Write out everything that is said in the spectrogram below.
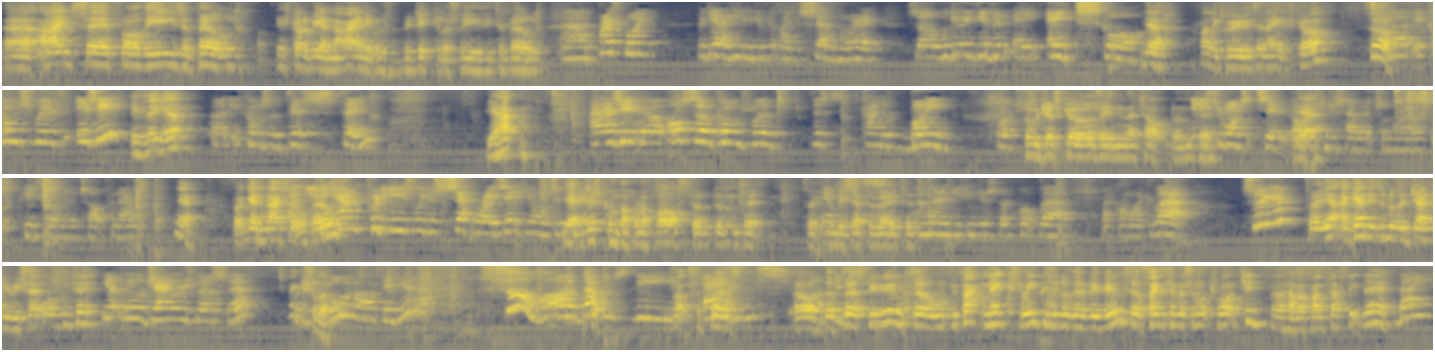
Uh, I'd say for the ease of build, it's got to be a nine. It was ridiculously easy to build. Uh, price point, again, I think I'd give it like a seven or eight. So we're gonna give it a eight score. Yeah, I'd agree with an eight score. So, Uh, it comes with Izzie. is it? Yeah. Uh, it comes with this thing. Yeah. And it uh, also comes with this kind of bunny plush. Who just goes in the top, doesn't If it? you want it to, or Yeah. you can just have it somewhere else, but he's going in the top for now. Yeah. But again, nice little build. You can pretty easily just separate it if you wanted Yeah, to. it just comes off on a four stud, doesn't it? So it can be separated. And then you can just uh, put that back on like that. So yeah, So yeah, again, it's another January set, wasn't it? yeah, another January first set. Excellent. Cool in our opinion. So uh, that So, was the that's the end first of the first review. video. So we'll be back next week with another review. So thanks ever so much for watching have a fantastic day. Bye.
